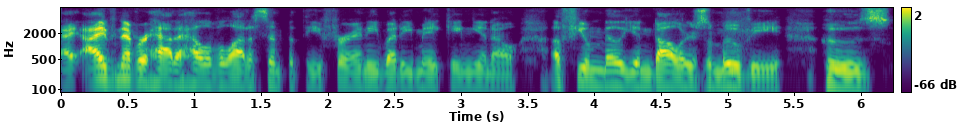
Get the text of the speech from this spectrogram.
I, I've never had a hell of a lot of sympathy for anybody making, you know, a few million dollars a movie who's,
